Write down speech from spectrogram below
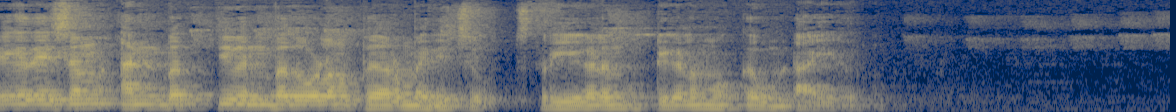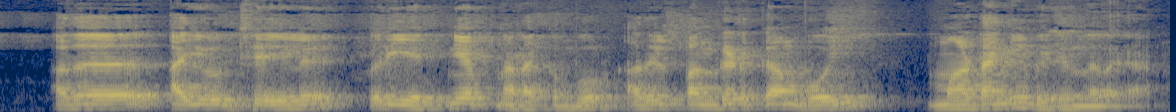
ഏകദേശം അൻപത്തി ഒൻപതോളം പേർ മരിച്ചു. സ്ത്രീകളും കുട്ടികളും ഒക്കെ ഉണ്ടായിരുന്നു. അത് അയോധ്യയിൽ ഒരു യജ്ഞം നടക്കുമ്പോൾ അതിൽ പങ്കെടുക്കാൻ പോയി മടങ്ങി വരുന്നവരാണ്.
